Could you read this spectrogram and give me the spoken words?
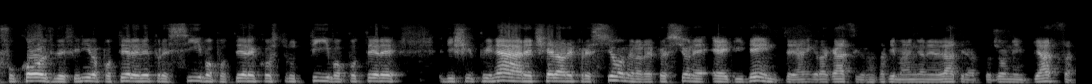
Foucault definiva potere repressivo, potere costruttivo, potere disciplinare, c'è la repressione, la repressione è evidente, eh, i ragazzi che sono stati manganellati l'altro giorno in piazza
